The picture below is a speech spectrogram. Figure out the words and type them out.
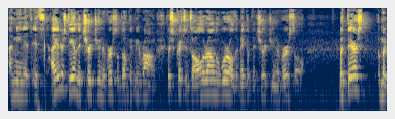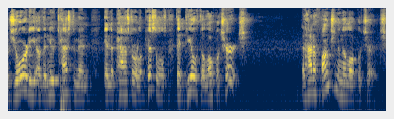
I mean, it's, it's I understand the church universal. Don't get me wrong. There's Christians all around the world that make up the church universal. But there's a majority of the New Testament in the pastoral epistles that deal with the local church and how to function in the local church,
